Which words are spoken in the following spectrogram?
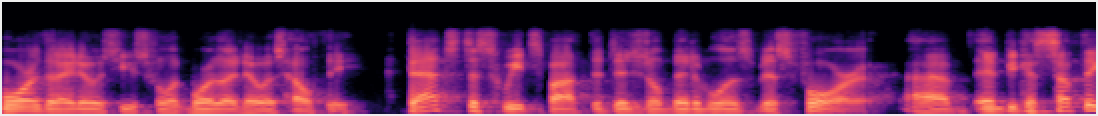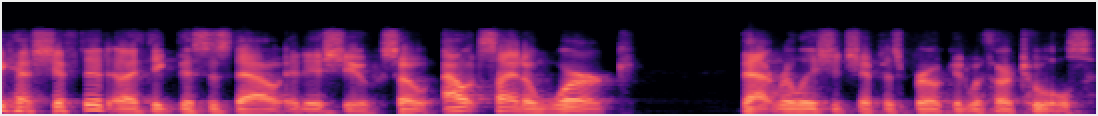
more than I know is useful and more than I know is healthy, that's the sweet spot that digital minimalism is for. Uh, and because something has shifted, and I think this is now an issue. So outside of work, that relationship is broken with our tools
